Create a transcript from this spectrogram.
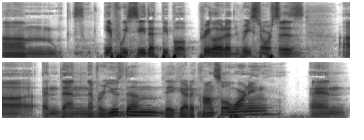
Um, if we see that people preloaded resources uh, and then never use them, they get a console warning. And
